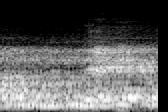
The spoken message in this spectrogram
Someday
